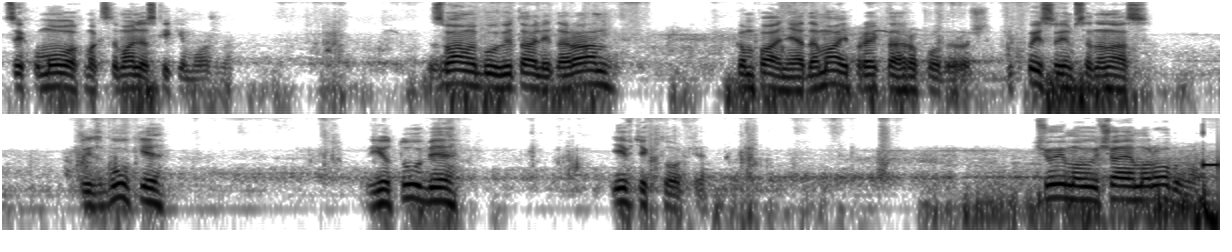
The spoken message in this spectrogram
в цих умовах максимально скільки можна. З вами був Віталій Таран, компанія Дома і проєкт Агроподорож. Підписуємося на нас в Фейсбуці, в Ютубі і в Тіктокі. Чуємо, вивчаємо, робимо.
